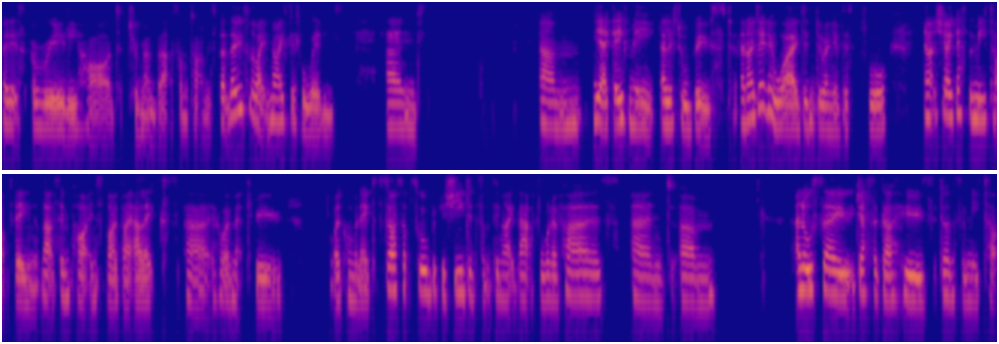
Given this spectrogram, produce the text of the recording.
But it's really hard to remember that sometimes. But those were like nice little wins. And um, yeah, gave me a little boost. And I don't know why I didn't do any of this before. Actually, I guess the meetup thing, that's in part inspired by Alex, uh, who I met through Y Combinator Startup School because she did something like that for one of hers. And um, and also Jessica, who's done some meetups,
